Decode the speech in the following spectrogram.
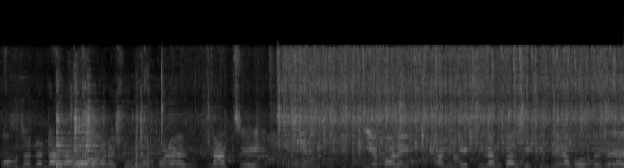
কবুতরটা ডাকা করে সুন্দর করে নাচে ইয়ে করে। আমি দেখছিলাম কালকে কিন্তু এরা বলতেছে না।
